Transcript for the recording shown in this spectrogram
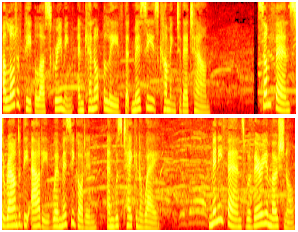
A lot of people are screaming and cannot believe that Messi is coming to their town. Some fans surrounded the Audi where Messi got in and was taken away. Many fans were very emotional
